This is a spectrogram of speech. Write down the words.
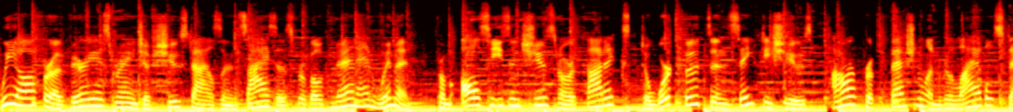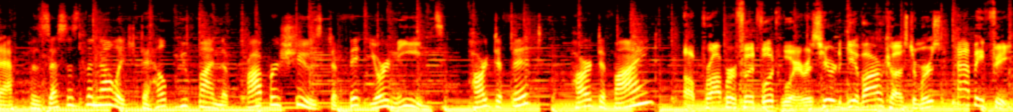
We offer a various range of shoe styles and sizes for both men and women. From all season shoes and orthotics to work boots and safety shoes, our professional and reliable staff possesses the knowledge to help you find the proper shoes to fit your needs. Hard to fit? Hard to find? A proper fit footwear is here to give our customers happy feet.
